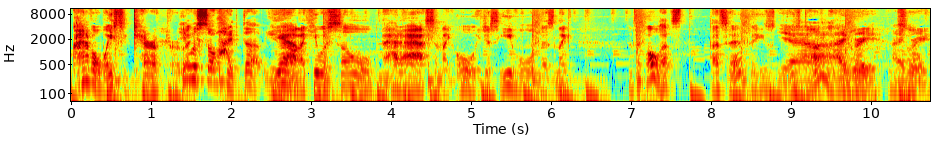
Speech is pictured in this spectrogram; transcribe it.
kind of a wasted character. he like, was so hyped up. You yeah, know? like he was so badass and like oh he's just evil and this and like it's like oh that's that's it he's he's Yeah, done. Like, I agree. I so- agree.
